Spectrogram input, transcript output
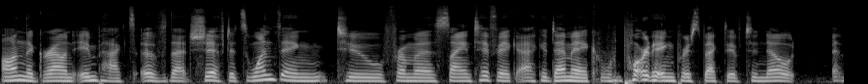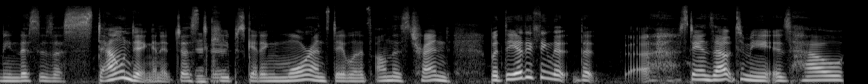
on the ground impacts of that shift. It's one thing to, from a scientific, academic reporting perspective, to note, I mean, this is astounding and it just mm-hmm. keeps getting more unstable and it's on this trend. But the other thing that, that uh, stands out to me is how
